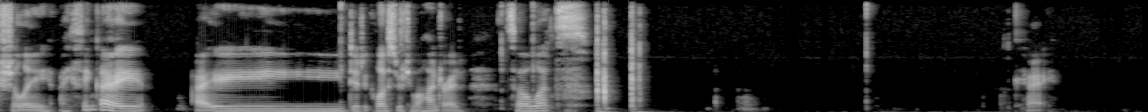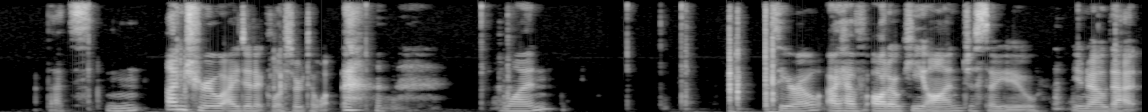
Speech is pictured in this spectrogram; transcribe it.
Actually, I think I I did it closer to 100. So let's Okay. That's untrue. I did it closer to one. one, zero. I have auto key on just so you you know that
